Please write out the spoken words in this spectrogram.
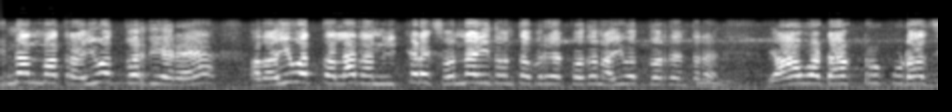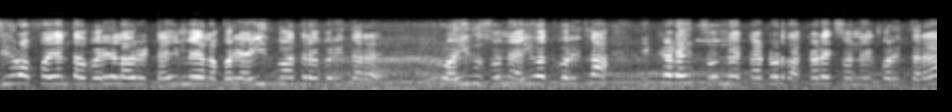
ಇನ್ನೊಂದು ಮಾತ್ರ ಐವತ್ತು ಬರ್ದಿದ್ದಾರೆ. ಅದು ಐವತ್ತಲ್ಲ ನಾನು ಈ ಕಡೆ ಸೊನ್ನೆ ಐದು ಅಂತ ಬರೆಯಕ್ಕೆ ಹೋದ್ರೆ ಐವತ್ತು ಬರ್ದೆ ಅಂತಾರೆ. ಯಾವ ಡಾಕ್ಟ್ರು ಕೂಡ ಜೀರೋ ಫೈವ್ ಅಂತ ಬರೆಯಲ್ಲ ಅವ್ರಿಗೆ ಟೈಮ್ ಇಲ್ಲ. ಬರೀ ಐದು ಮಾತ್ರ ಬರೀತಾರೆ. ಇವರು ಐದು ಸೊನ್ನೆ ಐವತ್ತು ಬರೀದ್ನ ಈ ಕಡೆ ಐದು ಸೊನ್ನೆ ಕಟ್ಟೋದು ಆ ಕಡೆಗೆ ಸೊನ್ನೆಗೆ ಬರೀತಾರೆ.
